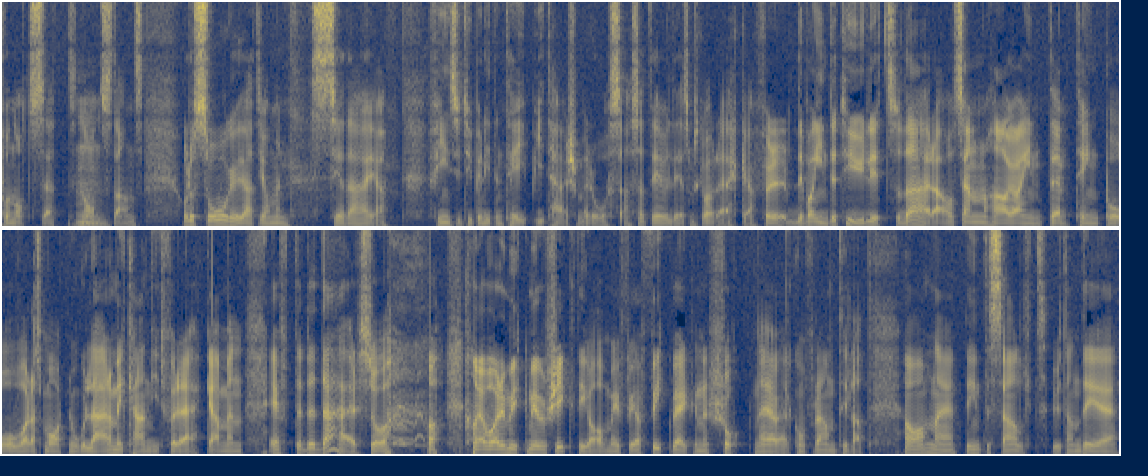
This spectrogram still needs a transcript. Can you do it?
på något sätt mm. någonstans. Och då såg jag ju att, ja men se där ja, finns ju typ en liten tejpbit här som är rosa så det är väl det som ska vara räka. För det var inte tydligt sådär och sen har jag inte tänkt på att vara smart nog att lära mig kanjit för räka men efter det där så har jag varit mycket mer försiktig av mig för jag fick verkligen en chock när jag väl kom fram till att ja nej, det är inte salt utan det är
